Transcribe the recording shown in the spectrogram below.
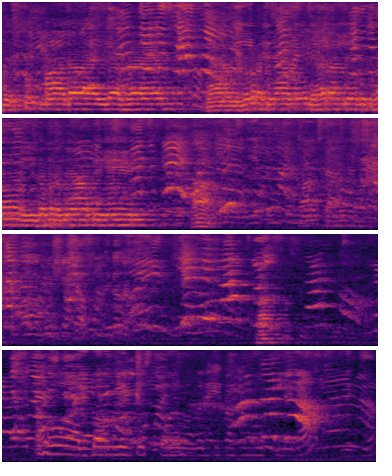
पुष्पमादाय ध्यानं समर्पयामि ध्यानं देवस्वामि समर्पयामि हो। अब ये पुस्तक मगध की बात हम लेगा लेकिन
